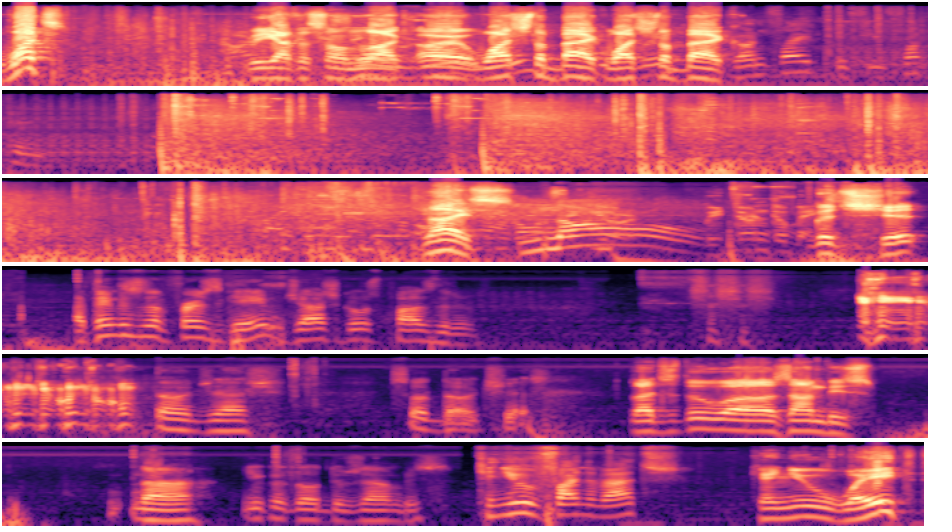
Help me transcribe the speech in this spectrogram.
What? We got this on lock. All right, watch the back. Watch the back. Gunfight, if you fucking. Nice. No! Return to base. Good shit. I think this is the first game. Josh goes positive. Oh, Josh. So dog shit. Let's do uh, zombies. Nah, you could go do zombies. Can you find the match? Can you wait,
